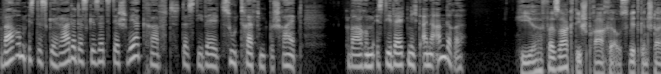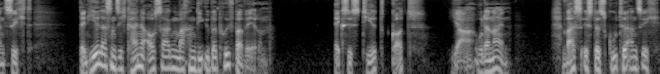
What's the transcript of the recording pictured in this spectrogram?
warum ist es gerade das Gesetz der Schwerkraft, das die Welt zutreffend beschreibt? Warum ist die Welt nicht eine andere? Hier versagt die Sprache aus Wittgensteins Sicht denn hier lassen sich keine Aussagen machen, die überprüfbar wären. Existiert Gott? Ja oder nein? Was ist das Gute an sich?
